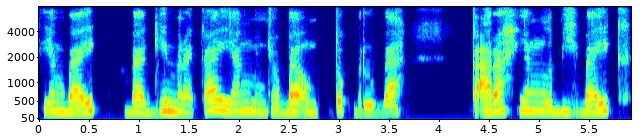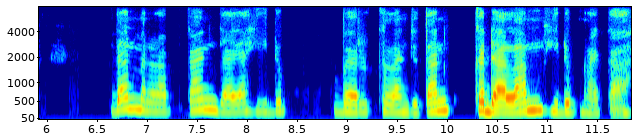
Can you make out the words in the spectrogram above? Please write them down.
yang baik bagi mereka yang mencoba untuk berubah ke arah yang lebih baik dan menerapkan gaya hidup berkelanjutan ke dalam hidup mereka.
